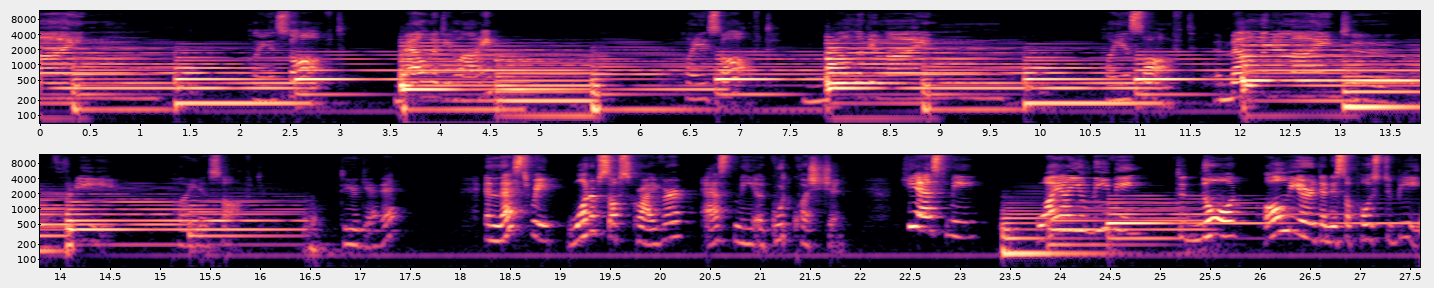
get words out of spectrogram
line, play it soft. Melody line, play it soft. Melody line, play it soft. Melody line two, three, play it soft. Do you get it? And last week, one of subscriber asked me a good question. He asked me, why are you leaving the note earlier than it's supposed to be?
